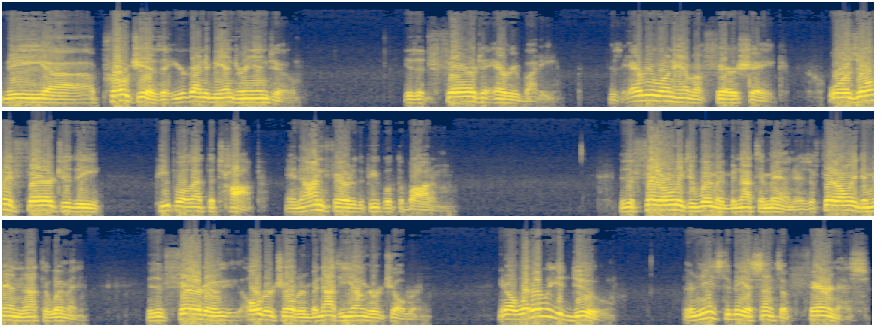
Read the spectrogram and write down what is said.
the uh, approach is that you're going to be entering into, is it fair to everybody? Does everyone have a fair shake? Or is it only fair to the people at the top and unfair to the people at the bottom? Is it fair only to women but not to men? Is it fair only to men and not to women? Is it fair to older children but not to younger children? You know, whatever you do, there needs to be a sense of fairness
